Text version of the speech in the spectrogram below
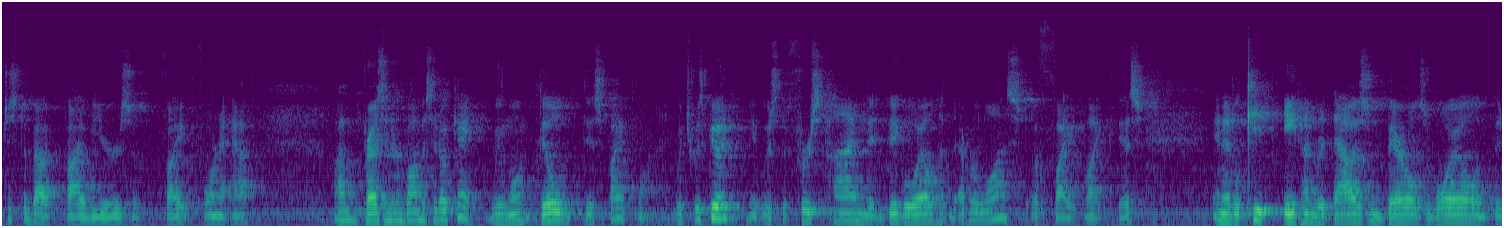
just about five years of fight, four and a half, um, President Obama said, okay, we won't build this pipeline, which was good. It was the first time that big oil had ever lost a fight like this and it'll keep 800,000 barrels of oil, of the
